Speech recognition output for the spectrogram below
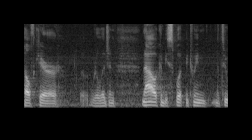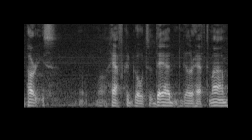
healthcare, religion. Now it can be split between the two parties. Well, half could go to dad, the other half to mom,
